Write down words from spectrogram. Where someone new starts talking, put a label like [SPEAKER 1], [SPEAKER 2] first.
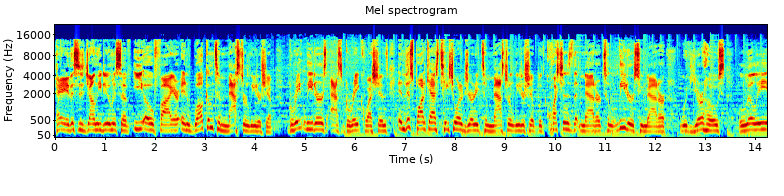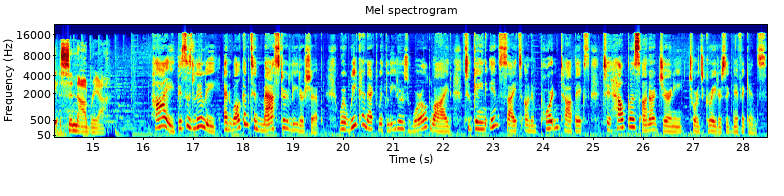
[SPEAKER 1] Hey, this is John Lee Dumas of EO Fire, and welcome to Master Leadership. Great leaders ask great questions, and this podcast takes you on a journey to master leadership with questions that matter to leaders who matter with your host, Lily Sinabria.
[SPEAKER 2] Hi, this is Lily, and welcome to Master Leadership, where we connect with leaders worldwide to gain insights on important topics to help us on our journey towards greater significance.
